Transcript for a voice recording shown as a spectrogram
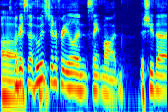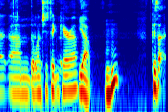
Uh, okay, so who is Jennifer Ehle in Saint Maud? Is she the um the one she's taking care of? Yeah. Mm-hmm because I,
